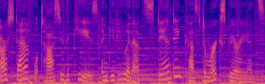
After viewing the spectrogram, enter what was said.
Our staff will toss you the keys and give you an outstanding customer experience.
